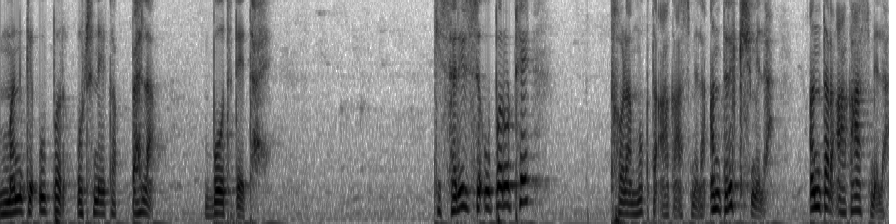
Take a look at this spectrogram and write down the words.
मन के ऊपर उठने का पहला बोध देता है कि शरीर से ऊपर उठे, थोड़ा मुक्त आकाश मिला, अंतरिक्ष मिला, अंतर आकाश मिला।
